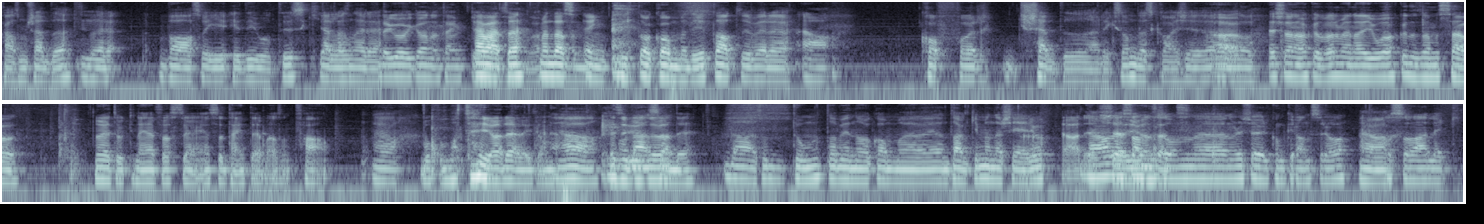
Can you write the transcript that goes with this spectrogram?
hva som skjedde. Mm. Bare var så idiotisk. Eller sånn derre Det går ikke an å tenke Jeg veit det, sånn, men det er så enkelt å komme dit da, at du bare Ja. Hvorfor skjedde det der, liksom? Det skal ikke Ja, jeg skjønner akkurat hva du mener. Jeg gjorde akkurat det samme selv. Når jeg tok ned første gangen, så tenkte jeg bare sånn Faen, Ja. hvorfor måtte jeg gjøre det, liksom? ja. Det er så er unødvendig. det er så dumt å begynne å komme i den tanken, men det skjer jo. Ja, det Det er jo det skjer samme uansett. som eh, når du kjører konkurranser òg. Ja. Og så er det like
